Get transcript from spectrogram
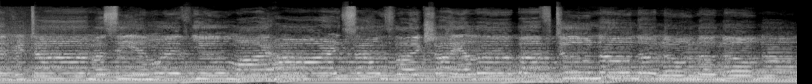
every time I see him with you, my heart sounds like Shia LaBeouf too. No, no, no, no, no, no,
